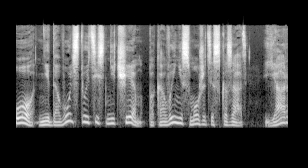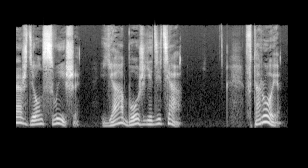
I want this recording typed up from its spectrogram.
О, не довольствуйтесь ничем, пока вы не сможете сказать «Я рожден свыше, я Божье дитя». Второе –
